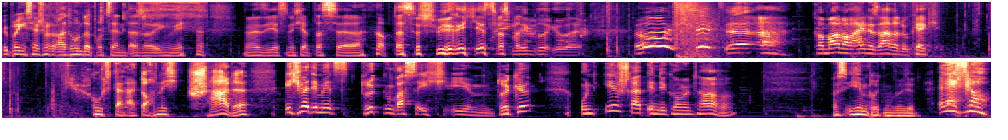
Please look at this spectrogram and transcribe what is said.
Übrigens Headshot-Rate 100%, also irgendwie, weiß ich jetzt nicht, ob das, äh, ob das so schwierig ist, was man ihm drücken soll. Oh, shit. Äh, komm, mach noch eine Sache, du Keck. Gut, dann halt doch nicht. Schade. Ich werde ihm jetzt drücken, was ich ihm drücke. Und ihr schreibt in die Kommentare, was ihr ihm drücken würdet. Let's go!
